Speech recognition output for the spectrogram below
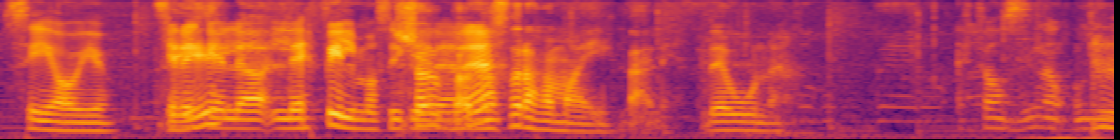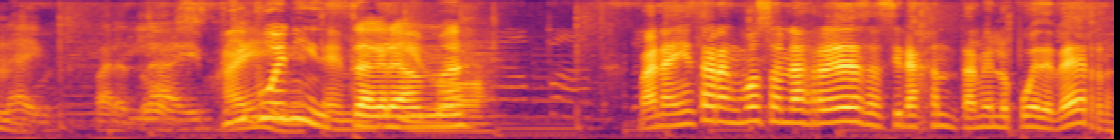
Sí, obvio. ¿Quieren ¿Sí? que lo- les filmo si Yo- quieren, eh? Nosotros vamos ahí, dale, de una. Estamos haciendo un live para todos. Live. Ahí, Vivo en Instagram. vivo. Van a Instagram, ¿cómo son las redes? Así la gente también lo puede ver.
